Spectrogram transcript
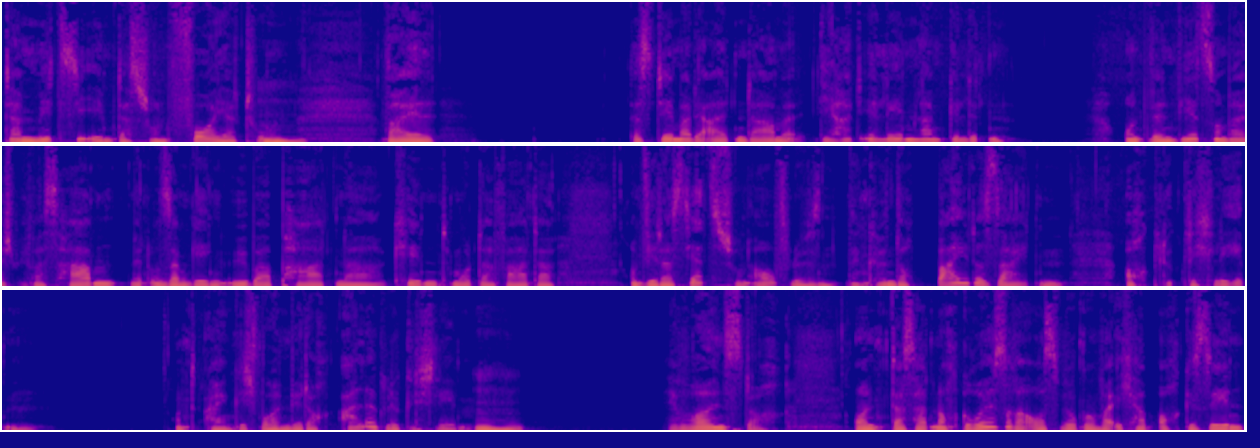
damit sie eben das schon vorher tun. Mhm. Weil das Thema der alten Dame, die hat ihr Leben lang gelitten. Und wenn wir zum Beispiel was haben mit unserem Gegenüber, Partner, Kind, Mutter, Vater, und wir das jetzt schon auflösen, dann können doch beide Seiten auch glücklich leben. Und eigentlich wollen wir doch alle glücklich leben. Mhm. Wir wollen's doch. Und das hat noch größere Auswirkungen, weil ich habe auch gesehen,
